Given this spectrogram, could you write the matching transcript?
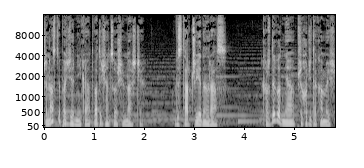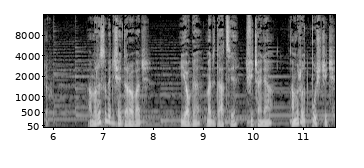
13 października 2018. Wystarczy jeden raz. Każdego dnia przychodzi taka myśl. A może sobie dzisiaj darować? Jogę, medytację, ćwiczenia? A może odpuścić?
